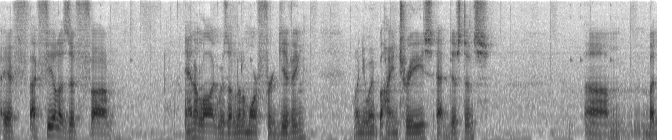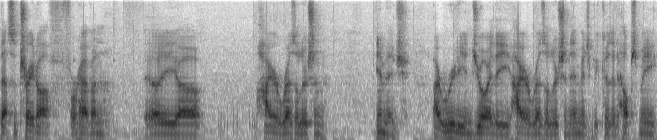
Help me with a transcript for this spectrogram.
If, I feel as if um, analog was a little more forgiving when you went behind trees at distance. Um, but that's a trade-off for having a uh, higher resolution image. I really enjoy the higher resolution image because it helps me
